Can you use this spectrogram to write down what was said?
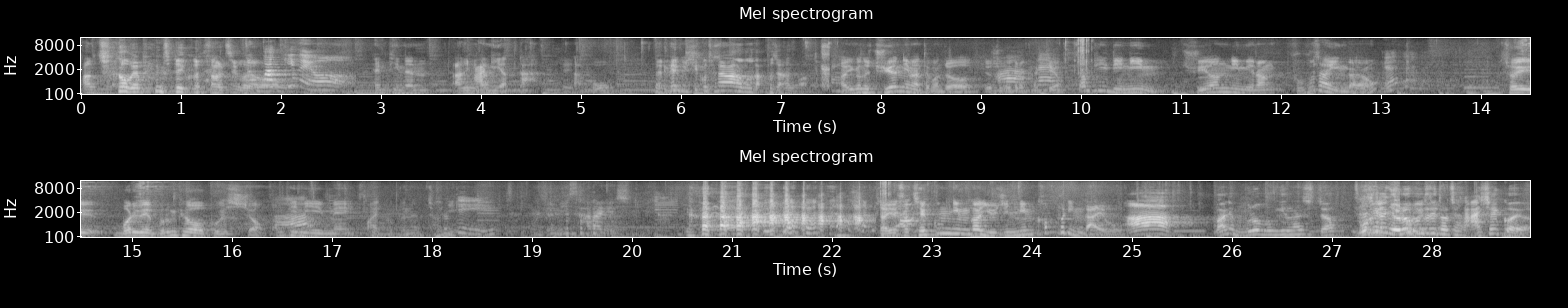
아, 제가 왜 팬티를 입고 영상을 찍어요? 좀 해요. 팬티는 아닙니다. 아니었다 네. 라고 근데 팬티 입고 촬영하는 건 나쁘지 않은 것 같아요. 아 이거는 주연님한테 먼저 여쭤보도록 아, 네. 할게요 썸PD님 주연님이랑 부부 사이인가요? 예? 저희 머리 위에 물음표 보이시죠? 아. 썸PD님의 와이프분은 저기 저기. 온전히 살아계십니다 자 여기서 제꿈님과 유진님 커플인가요? 아 많이 물어보긴 하시죠. 사실은 여러분들이 더 잘 아실 거예요.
